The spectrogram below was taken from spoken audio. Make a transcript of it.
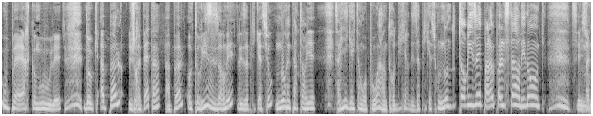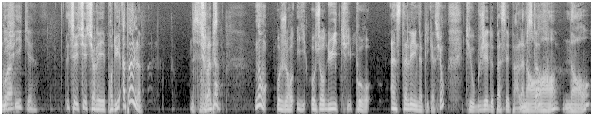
Ou paire, comme vous voulez. Donc, Apple, je répète, hein, Apple autorise désormais les applications non répertoriées. Ça y est, Gaëtan, on va pouvoir introduire des applications non autorisées par l'Apple Store, dis donc. C'est magnifique. C'est- sur les produits Apple. Sur cas. Non, aujourd'hui, aujourd'hui, tu- pour installer une application, tu es obligé de passer par l'App Store. Non, non,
